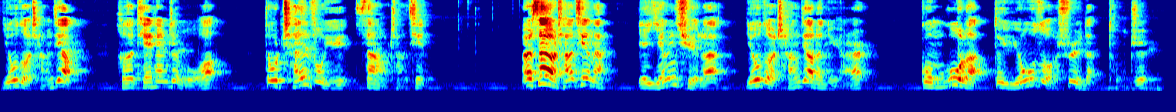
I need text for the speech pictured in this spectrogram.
有佐长教和田山正国都臣服于三好长庆，而三好长庆呢，也迎娶了有佐长教的女儿，巩固了对有佐氏的统治。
